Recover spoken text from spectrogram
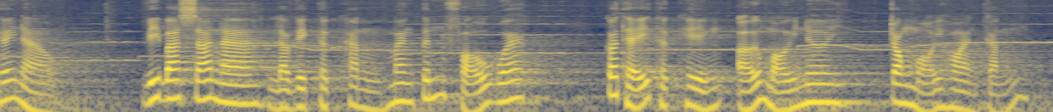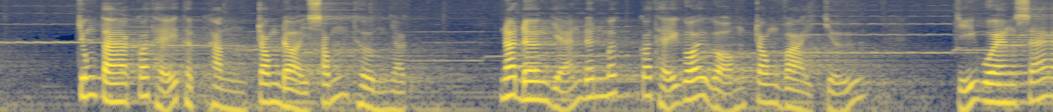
thế nào. Vipassana là việc thực hành mang tính phổ quát, có thể thực hiện ở mọi nơi, trong mọi hoàn cảnh. Chúng ta có thể thực hành trong đời sống thường nhật. Nó đơn giản đến mức có thể gói gọn trong vài chữ, chỉ quan sát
